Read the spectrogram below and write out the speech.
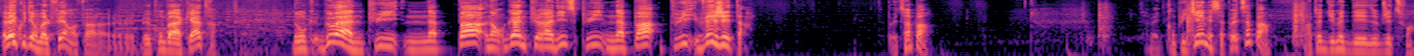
Eh bah écoutez, on va le faire, on va faire le, combat à 4. Donc Gohan, puis Nappa... Non, Gohan, puis Raditz, puis Nappa, puis Vegeta. Ça peut être sympa. Ça va être compliqué, mais ça peut être sympa. J'aurais peut-être dû mettre des objets de soins.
